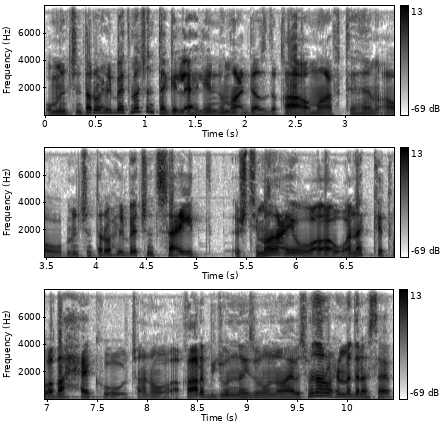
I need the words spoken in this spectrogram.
ومن كنت أروح البيت ما كنت أقول لاهلي إنه ما عندي أصدقاء أو ما أفتهم أو من كنت أروح البيت كنت سعيد. اجتماعي وانكت واضحك وكانوا اقارب يجونا يزورونا وهاي بس من أروح المدرسة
